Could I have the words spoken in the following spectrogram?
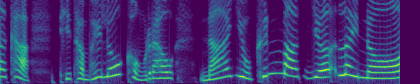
ล่ะค่ะ ที่ทำให้โลกของเราน่าอยู่ขึ้นมากเยอะเลยเนาะ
